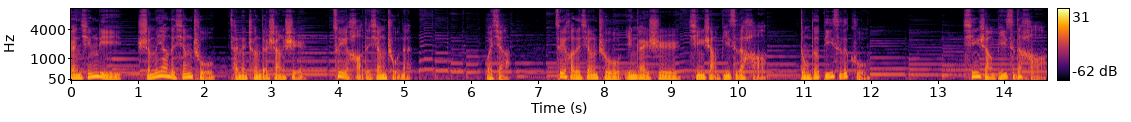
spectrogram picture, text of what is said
感情里什么样的相处才能称得上是最好的相处呢？我想，最好的相处应该是欣赏彼此的好，懂得彼此的苦。欣赏彼此的好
